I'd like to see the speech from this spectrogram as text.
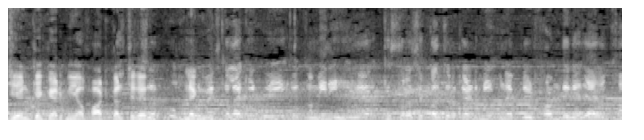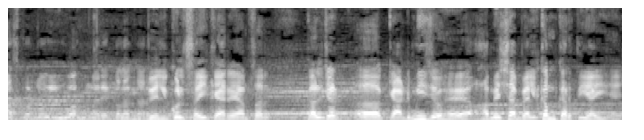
J N K academy of art culture and language कला की कोई कमी नहीं है किस तरह से कल्चर अकेडमी उन्हें प्लेटफॉर्म देने जाएगा खासकर जो युवा हमारे कलाकार बिल्कुल सही कह रहे हैं आप सर कल्चर अकेडमी जो है हमेशा वेलकम करती आई है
